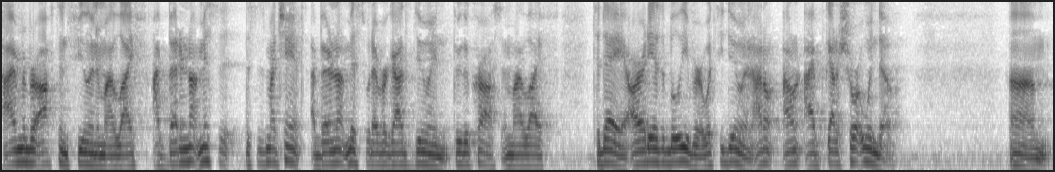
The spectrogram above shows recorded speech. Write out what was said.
I remember often feeling in my life, I better not miss it. This is my chance. I better not miss whatever God's doing through the cross in my life today. Already as a believer, what's He doing? I don't. I don't. I've got a short window. Um,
